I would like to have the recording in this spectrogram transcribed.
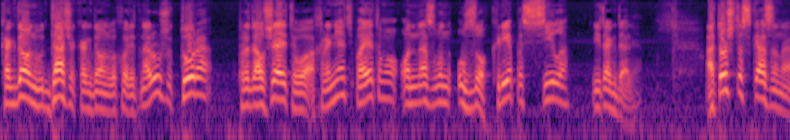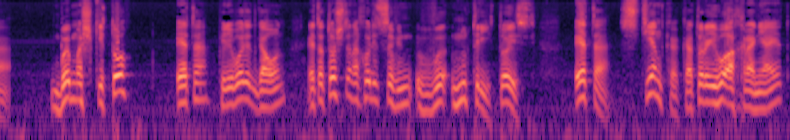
когда он, даже когда он выходит наружу, Тора продолжает его охранять, поэтому он назван узо, крепость, сила и так далее. А то, что сказано «бемашкито», это, переводит Гаон, это то, что находится в, внутри. То есть, это стенка, которая его охраняет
